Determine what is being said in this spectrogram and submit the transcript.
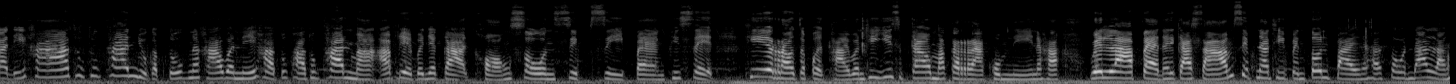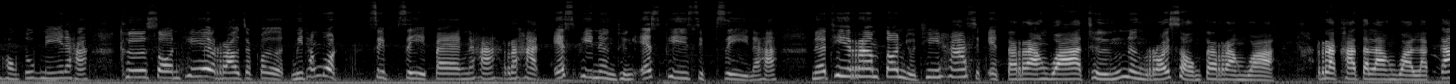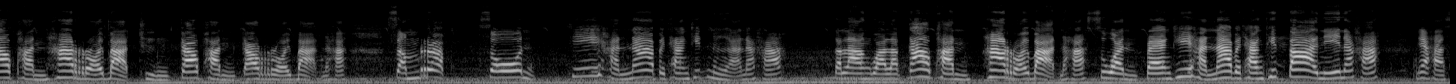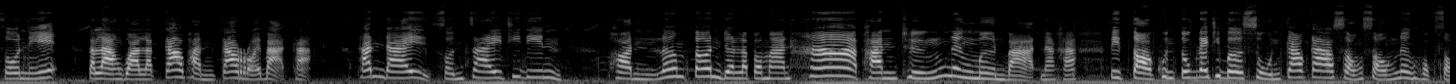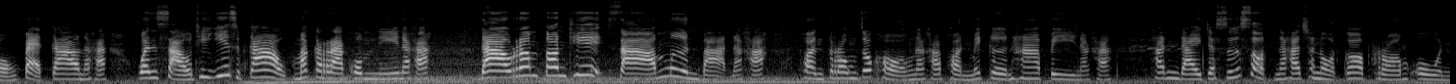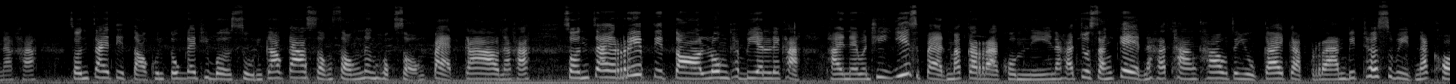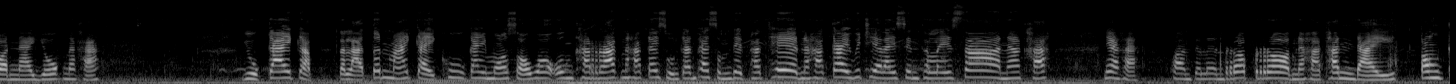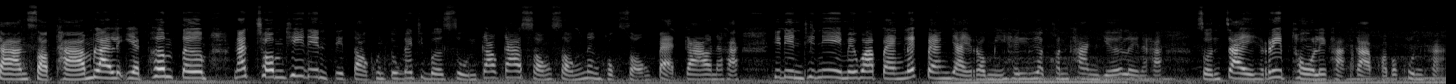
วัสดีค่ะทุกทุกท่านอยู่กับตุ๊กนะคะ วันนี้ค่ะตุ๊กพาทุกท่านมาอัปเดตบรรยากาศของโซน 14 แปลงพิเศษ ที่เราจะเปิดขายวันที่ 29 มกราคมนี้นะคะ เวลา8นาฬิกา30 นาทีเป็นต้นไปนะคะ โซนด้านหลังของตุ๊กนี้นะคะ คือโซนที่เราจะเปิดมีทั้งหมด 14 แปลงนะคะ รหัส SP1 ถึง SP14 นะคะ เนื้อที่เริ่มต้นอยู่ที่ 51 ตารางวาถึง 102 ตารางวา ราคาตารางวาละ 9,500 บาทถึง 9,900 บาทนะคะสำหรับโซนที่หันหน้าไปทางทิศเหนือนะคะ ตารางวาละ 9,500 บาทนะคะ ส่วนแปลงที่หันหน้าไปทางทิศใต้นี้นะคะ เนี่ยค่ะโซนนี้ตารางวาละ 9,900 บาทค่ะ ท่านใดสนใจที่ดิน ผ่อนเริ่มต้นเดือนละประมาณ 5,000 ถึง 10,000 บาทนะคะ ติดต่อคุณตุ๊กได้ที่เบอร์ 0992216289 นะคะ วันเสาร์ที่ 29 มกราคมนี้นะคะ ดาวเริ่มต้นที่ 30,000 บาทนะคะ ผ่อนตรงเจ้าของนะคะ ผ่อนไม่เกิน 5 ปีนะคะ ท่านใดจะซื้อสดนะคะโฉนดก็พร้อมโอนนะคะ สนใจติดต่อคุณตุ๊กได้ที่เบอร์ 0992216289 นะคะ สนใจรีบติดต่อลงทะเบียนเลยค่ะ ภายในวันที่ 28 มกราคมนี้นะคะ จุดสังเกตนะคะ ทางเข้าจะอยู่ใกล้กับร้านบิทเทอร์สวีทนครนายกนะคะ อยู่ใกล้กับตลาดต้นไม้ไก่คู่ใกล้มสวองคารักษ์นะคะใกล้ศูนย์การแพทย์สมเด็จพระเทพนะคะ ใกล้วิทยาลัยเซนเทเลซ่านะคะ เนี่ยค่ะ ความเจริญรอบๆนะคะ ท่านใดต้องการสอบถามรายละเอียดเพิ่มเติม นัดชมที่ดินติดต่อคุณตุ๊กได้ที่เบอร์ 0992216289 นะคะ ที่ดินที่นี่ไม่ว่าแปลงเล็กแปลงใหญ่เรามีให้เลือกค่อนข้างเยอะเลยนะคะ สนใจรีบโทรเลยค่ะกราบขอบพระคุณค่ะ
